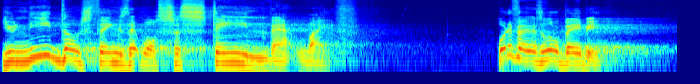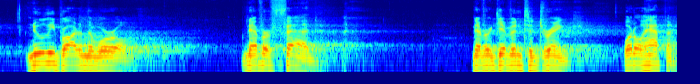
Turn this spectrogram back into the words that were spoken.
You need those things that will sustain that life. What if there's a little baby, newly brought in the world, never fed, never given to drink, what will happen?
